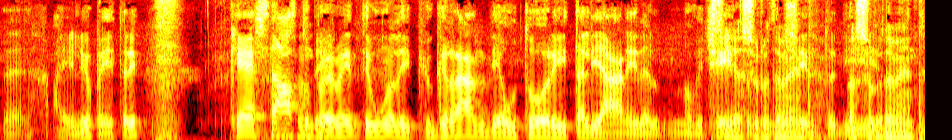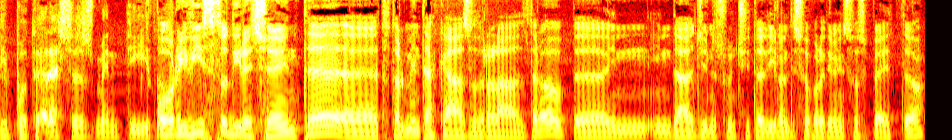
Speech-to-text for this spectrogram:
eh, a Elio Petri che è stato dei- probabilmente uno dei più grandi autori italiani del Novecento. Sì, assolutamente, di, assolutamente. di poter essere smentito. Ho rivisto di recente, eh, totalmente a caso tra l'altro, eh, in, indagine su un cittadino di sopra di ogni sospetto.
